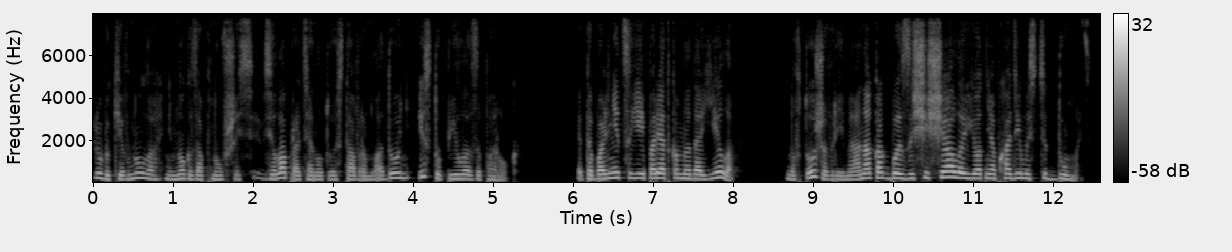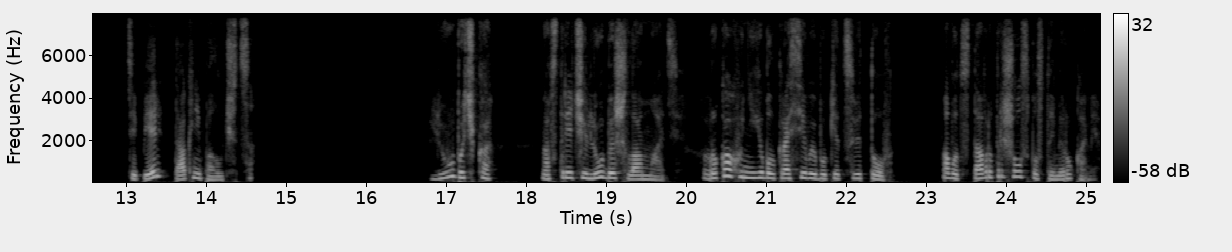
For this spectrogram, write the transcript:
Люба кивнула, немного запнувшись, взяла протянутую Ставром ладонь и ступила за порог. Эта больница ей порядком надоела, но в то же время она как бы защищала ее от необходимости думать. Теперь так не получится. «Любочка!» Навстречу Любе шла мать. В руках у нее был красивый букет цветов, а вот Ставр пришел с пустыми руками.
